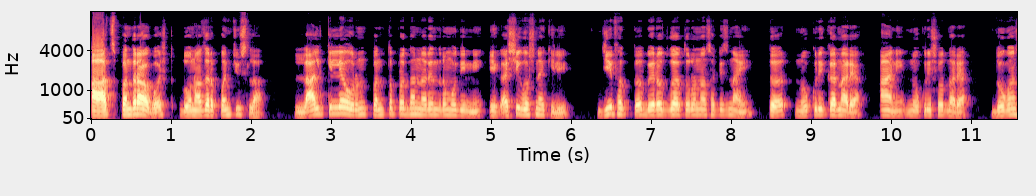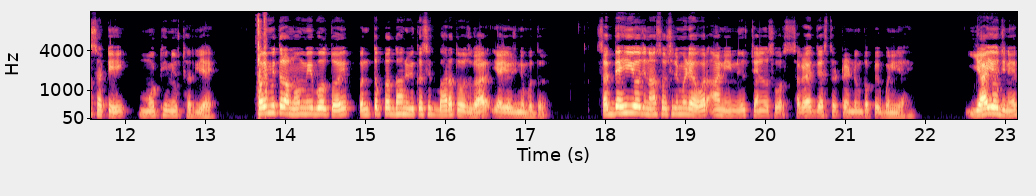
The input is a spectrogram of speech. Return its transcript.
आज पंधरा ऑगस्ट दोन हजार पंचवीसला लाल किल्ल्यावरून पंतप्रधान नरेंद्र मोदींनी एक अशी घोषणा केली जी फक्त बेरोजगार तरुणांसाठीच नाही तर नोकरी करणाऱ्या आणि नोकरी शोधणाऱ्या दोघांसाठी मोठी न्यूज ठरली आहे. होय मित्रांनो मी बोलतोय पंतप्रधान विकसित भारत रोजगार या योजनेबद्दल. सध्या ही योजना सोशल मीडियावर आणि न्यूज चॅनल्सवर सगळ्यात जास्त ट्रेंडिंग टॉपिक बनली आहे. या योजनेत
